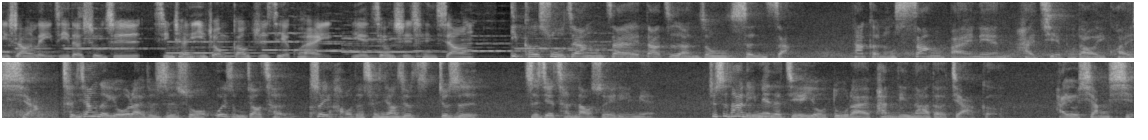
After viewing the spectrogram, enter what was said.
以上累积的树枝，形成一种高枝结块，也就是沉香。一棵树这样在大自然中生长。它可能上百年还结不到一块香。沉香的由来就是说，为什么叫沉？最好的沉香就就是直接沉到水里面，就是它里面的结油度来判定它的价格，还有香型。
